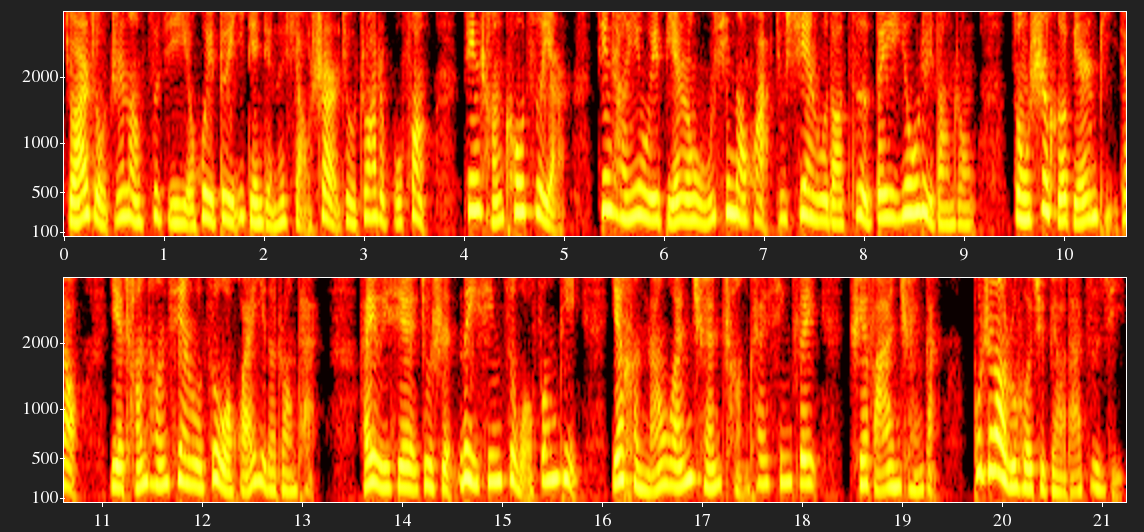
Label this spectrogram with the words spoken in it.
久而久之呢，自己也会对一点点的小事儿就抓着不放，经常抠字眼儿，经常因为别人无心的话就陷入到自卑忧虑当中，总是和别人比较，也常常陷入自我怀疑的状态。还有一些就是内心自我封闭，也很难完全敞开心扉，缺乏安全感。不知道如何去表达自己，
